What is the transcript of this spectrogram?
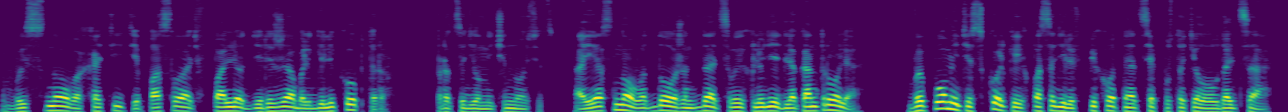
«Вы снова хотите послать в полет дирижабль-геликоптер?» процедил меченосец. «А я снова должен дать своих людей для контроля?» Вы помните, сколько их посадили в пехотный отсек пустотелого удальца?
